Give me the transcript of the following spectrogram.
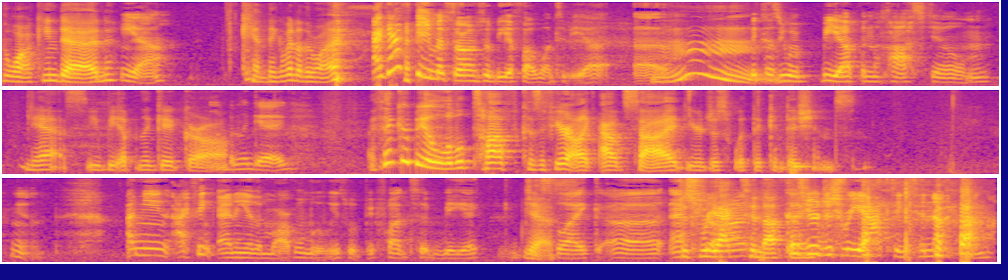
the Walking Dead. Yeah. Can't think of another one. I guess Game of Thrones would be a fun one to be a, uh, Mm. because you would be up in the costume, yes, you'd be up in the gig, girl. up in the gig. I think it'd be a little tough because if you're like outside, you're just with the conditions. Yeah. I mean, I think any of the Marvel movies would be fun to be just Yes. like uh, Just react to nothing. because you're just reacting to nothing.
